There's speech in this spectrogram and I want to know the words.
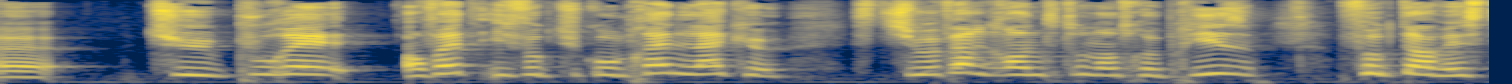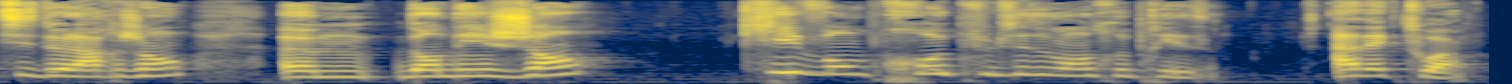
Euh, tu pourrais en fait il faut que tu comprennes là que si tu veux faire grandir ton entreprise faut que tu investisses de l'argent euh, dans des gens qui vont propulser ton entreprise avec toi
